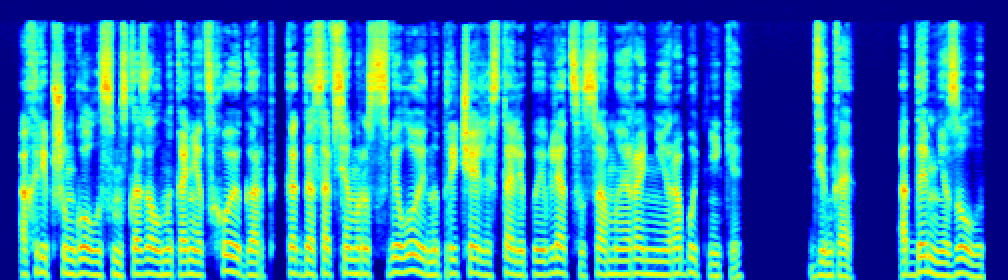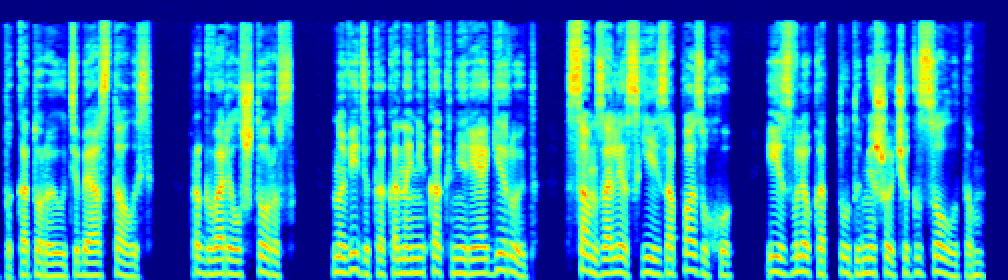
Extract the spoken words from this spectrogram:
— охрипшим голосом сказал наконец Хоегард, когда совсем рассвело и на причале стали появляться самые ранние работники. «Динка, отдай мне золото, которое у тебя осталось», — проговорил Шторос, но, видя, как она никак не реагирует, сам залез ей за пазуху и извлек оттуда мешочек с золотом.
